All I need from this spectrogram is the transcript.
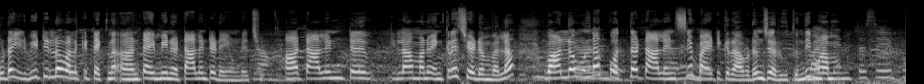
కూడా వీటిల్లో వాళ్ళకి టెక్న అంటే ఐ మీన్ టాలెంటెడ్ అయి ఉండొచ్చు. ఆ టాలెంట్ ఇలా మనం ఎంకరేజ్ చేయడం వల్ల వాళ్ళలో ఉన్న కొత్త టాలెంట్స్ని బయటికి రావడం జరుగుతుంది. ఎంతసేపు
